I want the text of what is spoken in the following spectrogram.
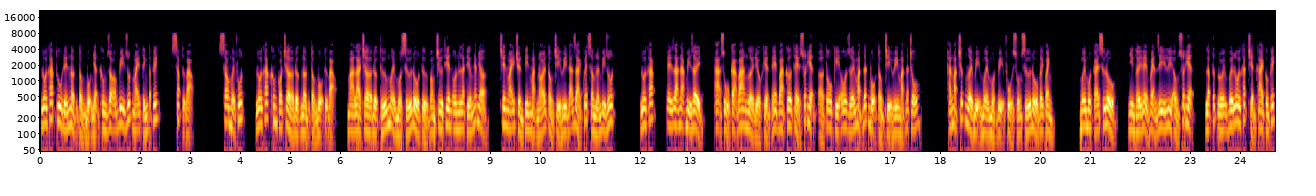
lôi khác thu đến nợ tổng bộ nhận không rõ vi rút máy tính tập kích sắp tự bạo. Sau mười phút lôi khác không có chờ được nợ tổng bộ tự bạo mà là chờ được thứ mười một sứ đồ tử vong chư thiên ôn là tiếng nhắc nhở trên máy truyền tin mặt nói tổng chỉ huy đã giải quyết xâm lấn virus lôi khắc, hệ dạ nạ bị dày ạ sủ cả ba người điều khiển eva cơ thể xuất hiện ở tokyo dưới mặt đất bộ tổng chỉ huy mặt đất chỗ. Hắn mặt trước người bị mười một vị phủ xuống sứ đồ vây quanh. Mười một cái sứ đồ nhìn thấy hệ vẹn di ly ổng xuất hiện lập tức đối với lôi khắc triển khai công kích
